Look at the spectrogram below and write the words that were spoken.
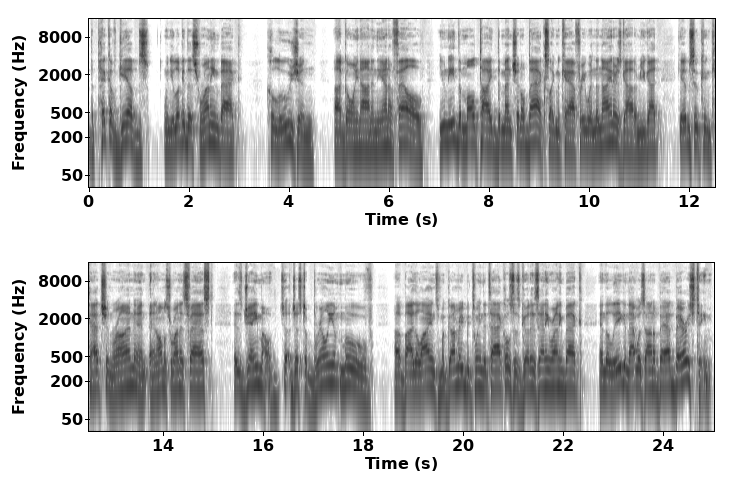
the pick of Gibbs, when you look at this running back collusion uh, going on in the NFL, you need the multi-dimensional backs like McCaffrey. When the Niners got him, you got Gibbs who can catch and run and, and almost run as fast as J-Mo. J- just a brilliant move uh, by the Lions. Montgomery between the tackles, as good as any running back in the league, and that was on a bad Bears team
